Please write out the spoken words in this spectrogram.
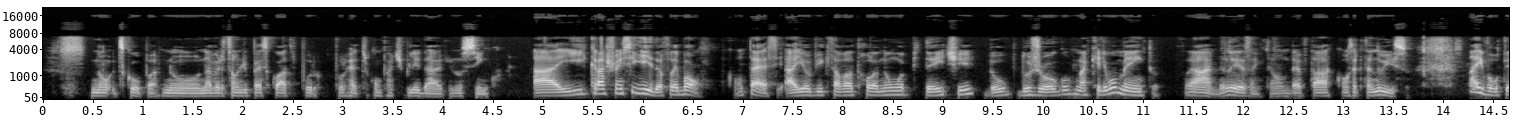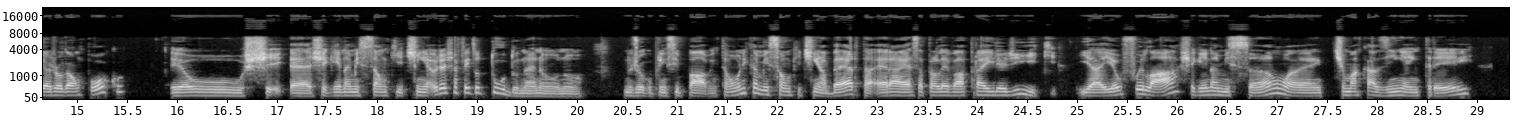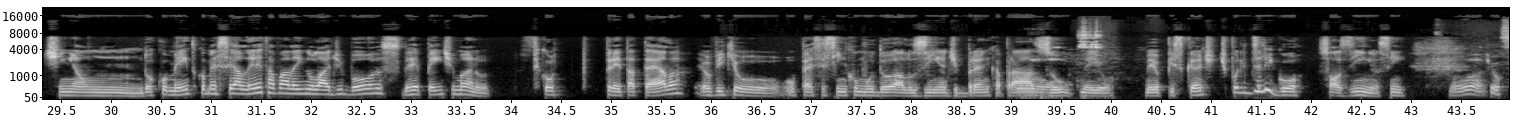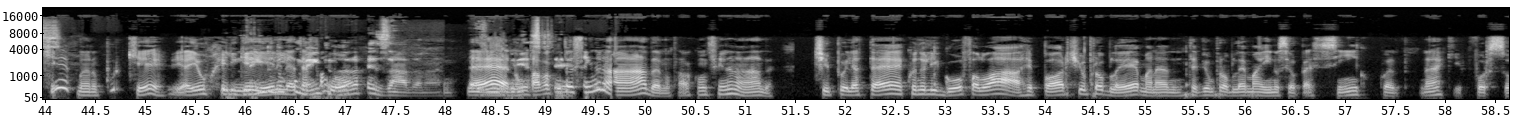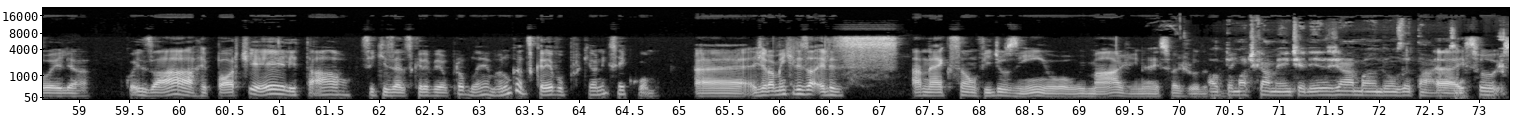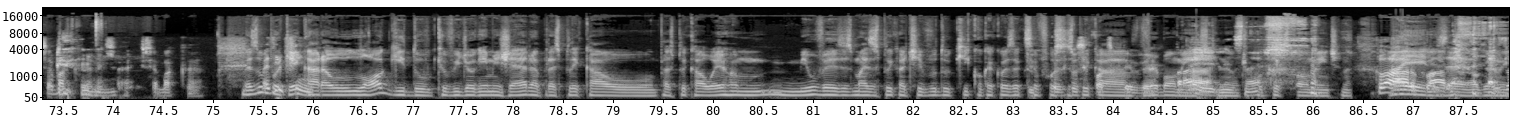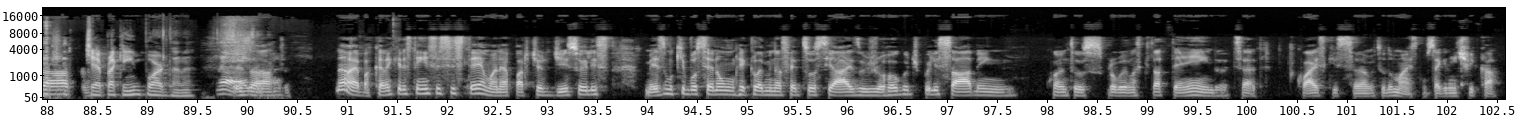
No, desculpa, no, na versão de PS4 por, por retrocompatibilidade, no 5. Aí crashou em seguida. Eu falei, bom, acontece. Aí eu vi que tava rolando um update do, do jogo naquele momento. Falei, ah, beleza, então deve estar consertando isso. Aí voltei a jogar um pouco. Eu che- é, cheguei na missão que tinha. Eu já tinha feito tudo, né, no, no, no jogo principal. Então a única missão que tinha aberta era essa pra levar pra ilha de Ikki. E aí eu fui lá, cheguei na missão, é, tinha uma casinha, entrei, tinha um documento, comecei a ler, tava lendo lá de boas. De repente, mano, ficou preta a tela. Eu vi que o, o PS5 mudou a luzinha de branca pra Putz. azul, meio, meio piscante. Tipo, ele desligou sozinho, assim. Eu, o quê, mano? Por quê? E aí eu religuei ele, ele até falou. Não era pesado, né? É, não Deveria tava ser. acontecendo nada, não tava acontecendo nada. Tipo, ele até, quando ligou, falou, ah, reporte o problema, né? Teve um problema aí no seu PS5, quando, né? Que forçou ele a coisar, reporte ele e tal, se quiser descrever o problema. Eu nunca descrevo porque eu nem sei como. É, geralmente eles, eles anexam videozinho ou imagem, né? Isso ajuda. Automaticamente ali eles já mandam os detalhes. É, né? isso, isso é bacana, isso é, isso é bacana. Mesmo Mas, porque, enfim. cara, o log do que o videogame gera pra explicar o para explicar o erro é mil vezes mais explicativo do que qualquer coisa que você fosse que você explicar verbalmente, Pra né? eles, Tipo, né? textualmente, né? Claro, pra eles, claro. é, obviamente. Exato. Que é pra quem importa, né? É, Exato. Não, é bacana que eles têm esse sistema, né? A partir disso, eles, mesmo que você não reclame nas redes sociais do jogo, tipo, eles sabem quantos problemas que tá tendo, etc. Quais que são e tudo mais, consegue identificar.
